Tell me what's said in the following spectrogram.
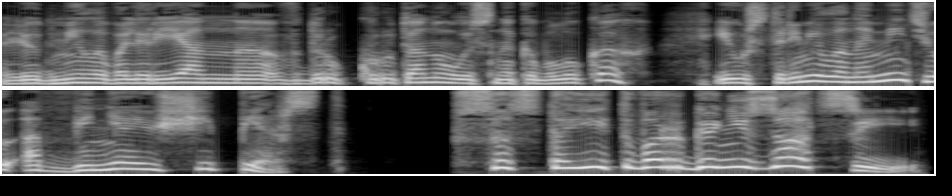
Людмила Валерьяновна вдруг крутанулась на каблуках и устремила на Митю обвиняющий перст. «Состоит в организации,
